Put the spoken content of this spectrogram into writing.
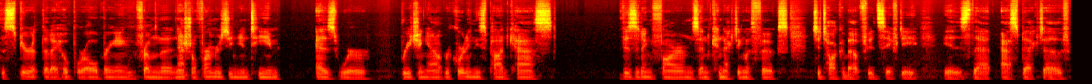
the spirit that I hope we're all bringing from the National Farmers Union team as we're reaching out, recording these podcasts, visiting farms, and connecting with folks to talk about food safety is that aspect of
